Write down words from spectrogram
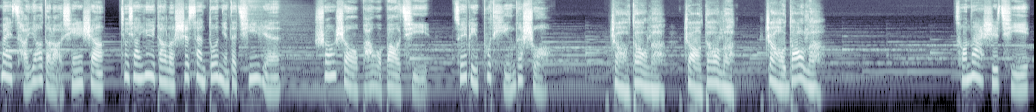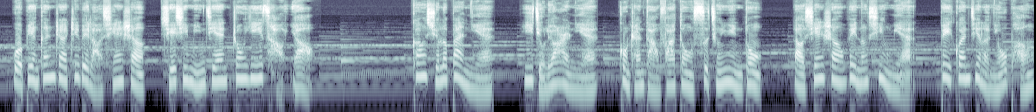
卖草药的老先生就像遇到了失散多年的亲人，双手把我抱起，嘴里不停地说：“找到了，找到了，找到了。”从那时起，我便跟着这位老先生学习民间中医草药。刚学了半年，一九六二年，共产党发动四清运动，老先生未能幸免，被关进了牛棚，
